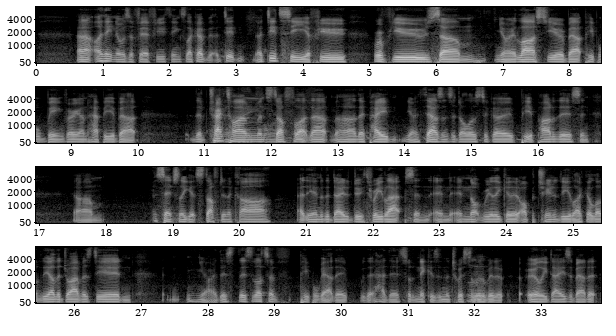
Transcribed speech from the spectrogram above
Uh, I think there was a fair few things. Like I did, I did see a few reviews, um, you know, last year about people being very unhappy about the track time and stuff. like that. Uh, they paid you know thousands of dollars to go be a part of this, and um, essentially get stuffed in a car at the end of the day to do three laps and, and, and not really get an opportunity like a lot of the other drivers did and you know there's there's lots of people out there that had their sort of knickers in the twist a little Mm. bit of early days about it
